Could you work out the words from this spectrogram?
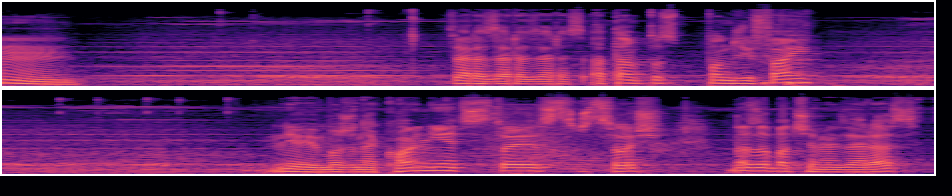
Hmm. Zaraz, zaraz, zaraz. A tam to Spongify? Nie wiem, może na koniec to jest, czy coś? No zobaczymy zaraz.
